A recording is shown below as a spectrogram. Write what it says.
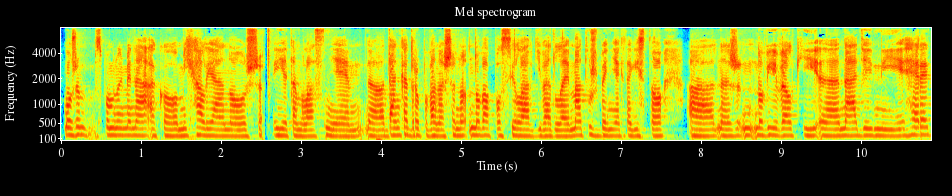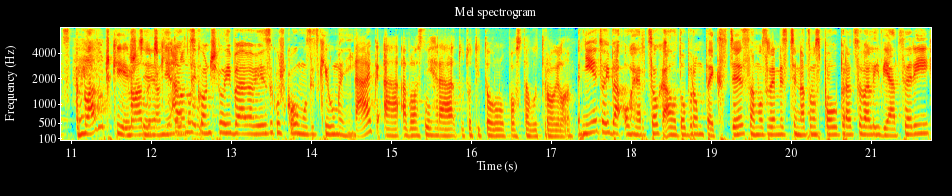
Môžem spomenúť mená ako Michal Janoš, je tam vlastne uh, Danka Dropová, naša no, nová posila v divadle, Matúš Beniak, takisto uh, náš nový veľký uh, nádejný herec. Mladučky ešte, Mladučky, nedávno ten... skončili iba Vysokú školu muzických umení. Tak a, a vlastne hrá túto titulnú postavu Trojla. Nie je to iba o hercoch a o dobrom texte, samozrejme ste na tom spolupracovali viacerí,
